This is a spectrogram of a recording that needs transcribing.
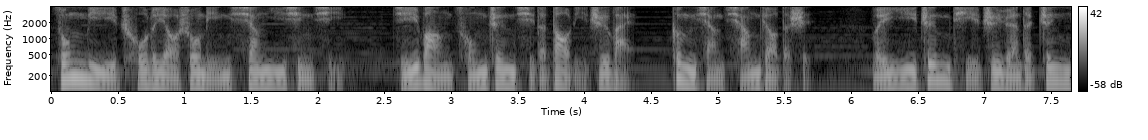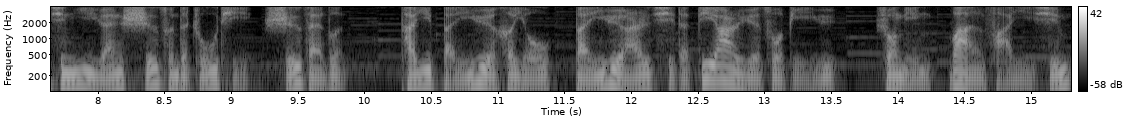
宗密除了要说明相依性起、即望从真起的道理之外，更想强调的是。唯一真体之源的真性一元实存的主体实在论，他以本月和由本月而起的第二月做比喻，说明万法一心，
